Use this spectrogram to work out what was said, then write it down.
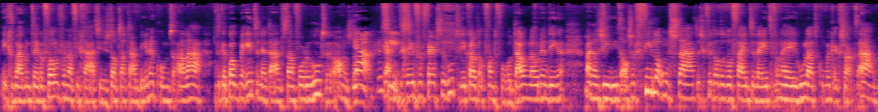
ik gebruik mijn telefoon voor navigatie, dus dat dat daar binnenkomt, ala. Want ik heb ook mijn internet aanstaan voor de route. Anders dan Ja, krijg ik geen ververste route. Je kan het ook van tevoren downloaden en dingen. Maar dan zie je niet als er file ontstaat. Dus ik vind het altijd wel fijn te weten van, hé, hey, hoe laat kom ik exact aan?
